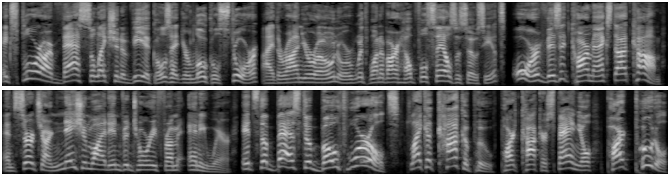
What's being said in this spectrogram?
Explore our vast selection of vehicles at your local store, either on your own or with one of our helpful sales associates, or visit CarMax.com and search our nationwide inventory from anywhere. It's the best of both worlds, like a cockapoo, part Cocker Spaniel, part Poodle.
